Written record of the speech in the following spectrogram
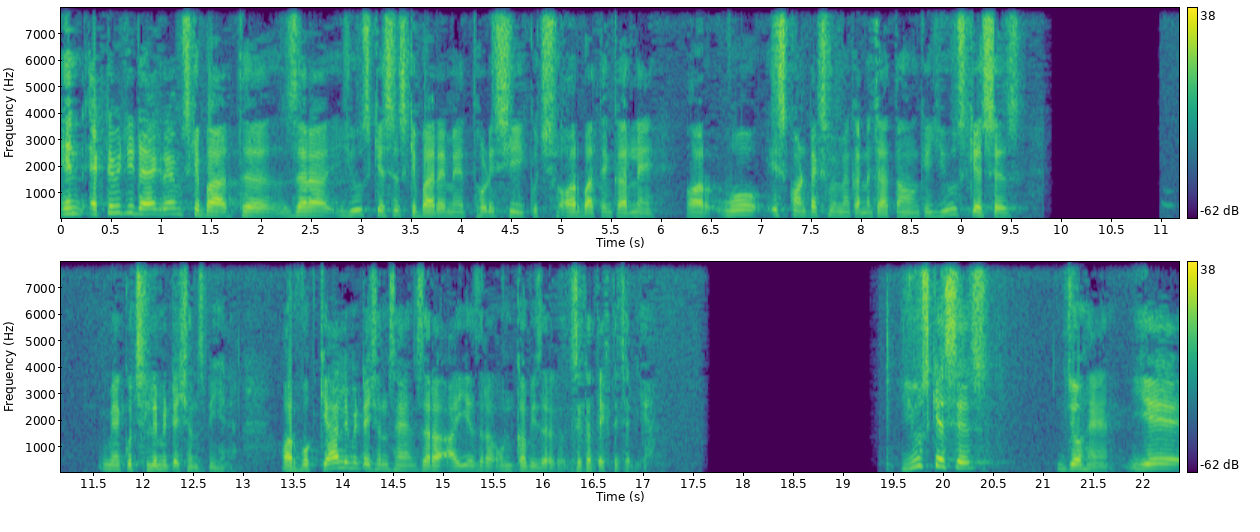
ان ایکٹیویٹی ڈائگرامس کے بعد ذرا یوز کیسز کے بارے میں تھوڑی سی کچھ اور باتیں کر لیں اور وہ اس کانٹیکس میں میں کرنا چاہتا ہوں کہ یوز کیسز میں کچھ لمیٹیشنز بھی ہیں اور وہ کیا لمیٹیشنز ہیں؟ ذرا آئیے، ذرا ان کا بھی ذرا ذکر دیکھتے چلیے۔ یوز کیسز جو ہیں، یہ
